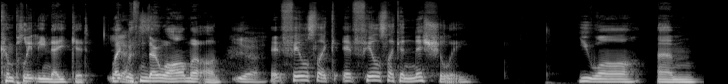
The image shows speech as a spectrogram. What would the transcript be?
completely naked, like with no armor on. Yeah. It feels like it feels like initially you are um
